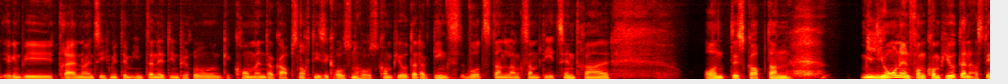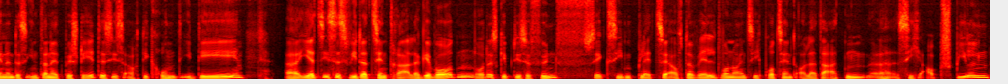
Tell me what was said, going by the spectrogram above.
irgendwie 93 mit dem Internet in Berührung gekommen, da gab es noch diese großen Hostcomputer, da wurde es dann langsam dezentral. Und es gab dann Millionen von Computern, aus denen das Internet besteht. Das ist auch die Grundidee. Äh, jetzt ist es wieder zentraler geworden, oder? Es gibt diese fünf, sechs, sieben Plätze auf der Welt, wo 90 Prozent aller Daten äh, sich abspielen.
